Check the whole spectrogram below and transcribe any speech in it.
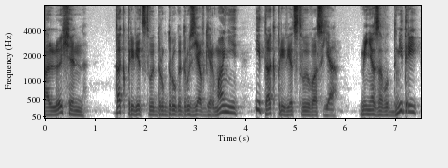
Халлöchen! Так приветствуют друг друга друзья в Германии, и так приветствую вас я. Меня зовут Дмитрий,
